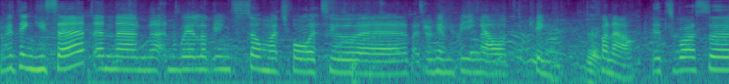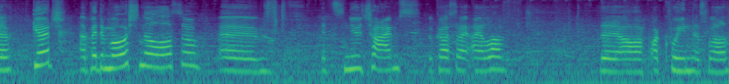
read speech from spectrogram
everything he said, and, um, and we're looking so much forward to uh, to him being our king Yeah. for now. It was uh, good, a bit emotional also. Um, it's new times because I, I love the, our, our queen as well.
